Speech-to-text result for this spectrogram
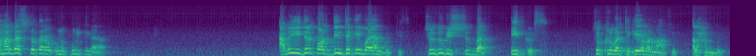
আমার ব্যস্ততারও কোনো কুল কিনারা। আমি ঈদের পর দিন থেকেই বয়ান করতেছি। শুধু বৃহস্পতিবার ঈদ করছি। শুক্রবার থেকেই আমার মাহফিল, আলহামদুলিল্লাহ।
